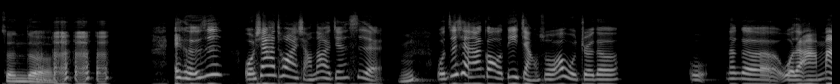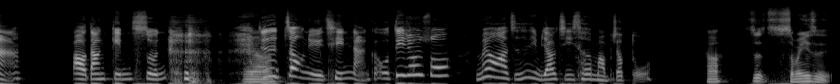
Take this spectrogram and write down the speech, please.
真的。哎、可是我现在突然想到一件事、哎，嗯我之前在跟我弟讲说，哦，我觉得我那个我的阿嬷把我当金孙，就是重女轻男。可我弟就是说，没有啊，只是你比较机车嘛比较多。啊，这什么意思？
